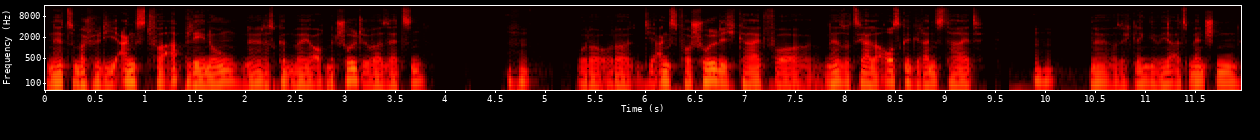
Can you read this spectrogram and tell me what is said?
Ne, zum Beispiel die Angst vor Ablehnung, ne, das könnten wir ja auch mit Schuld übersetzen. Mhm. Oder, oder die Angst vor Schuldigkeit, vor ne, sozialer Ausgegrenztheit. Mhm. Ne, also ich denke, wir als Menschen,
